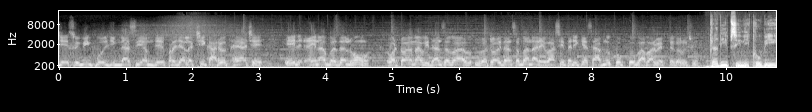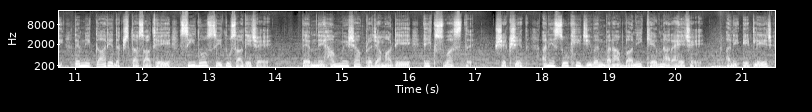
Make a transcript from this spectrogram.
જે સ્વિમિંગ પુલ, જિમ્નાસિયમ જે પ્રજાલક્ષી કાર્યો થયા છે, એ એના બદલ હું વટવાના વિધાનસભા, વટવા વિધાનસભાના રહેવાસી તરીકે સાહેબનો ખૂબ ખૂબ આભાર વ્યક્ત કરું છું. પ્રદીપસિંહની ખૂબી તેમની કાર્યદક્ષતા સાથે સીધો સેતુ સાથે છે. તેમને હંમેશા પ્રજા માટે એક સ્વસ્થ શિક્ષિત અને સુખી જીવન બનાવવાની ખેવના રહે છે અને એટલે જ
